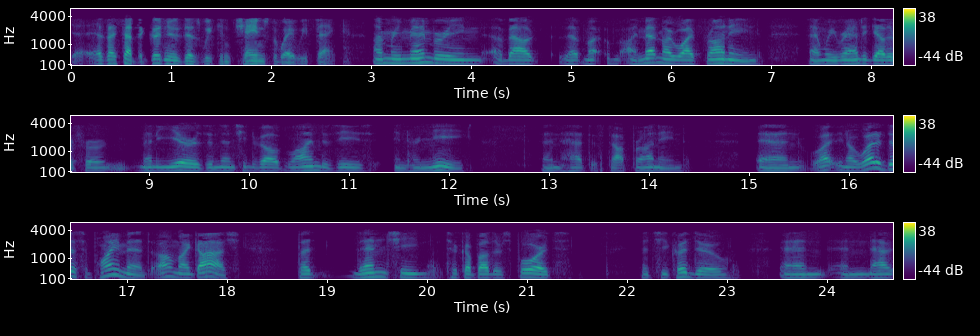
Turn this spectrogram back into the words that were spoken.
as I said, the good news is we can change the way we think. I'm remembering about that. My, I met my wife running, and we ran together for many years, and then she developed Lyme disease in her knee, and had to stop running. And what you know, what a disappointment! Oh my gosh! But then she took up other sports that she could do, and and now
